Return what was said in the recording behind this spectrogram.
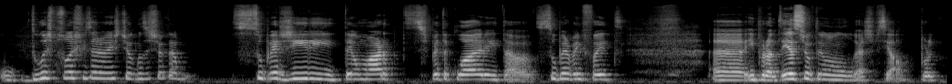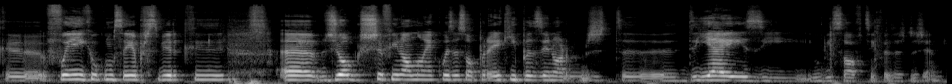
Uh, duas pessoas fizeram este jogo, mas este jogo está super giro e tem uma arte espetacular e está super bem feito. Uh, e pronto, esse jogo tem um lugar especial, porque foi aí que eu comecei a perceber que uh, jogos afinal não é coisa só para equipas enormes de, de EAs e Ubisoft e coisas do género.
